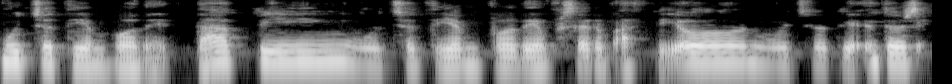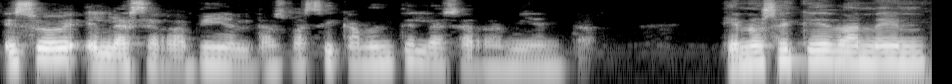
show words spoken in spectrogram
mucho tiempo de tapping, mucho tiempo de observación, mucho tiempo. Entonces, eso en las herramientas, básicamente en las herramientas, que no se quedan en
